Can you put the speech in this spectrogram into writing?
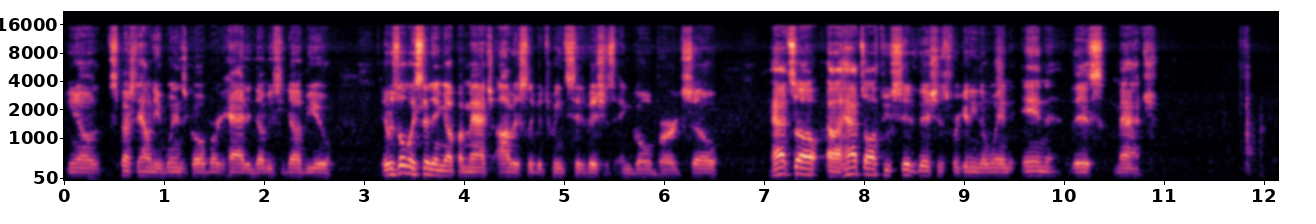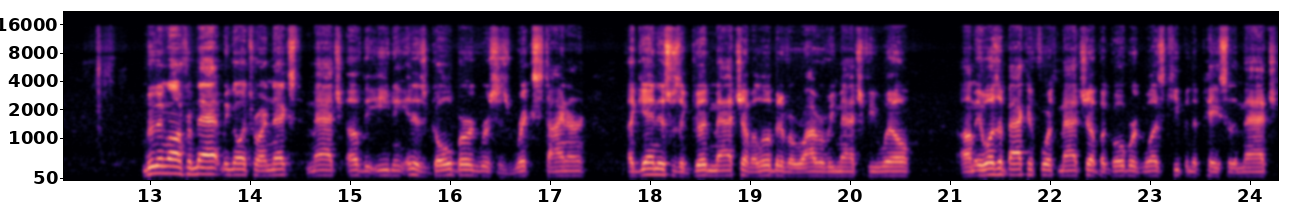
you know, especially how many wins Goldberg had in WCW. It was always setting up a match, obviously, between Sid Vicious and Goldberg. So Hats off, uh, hats off to Sid Vicious for getting the win in this match. Moving on from that, we go into our next match of the evening. It is Goldberg versus Rick Steiner. Again, this was a good matchup, a little bit of a rivalry match, if you will. Um, it was a back and forth matchup, but Goldberg was keeping the pace of the match.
